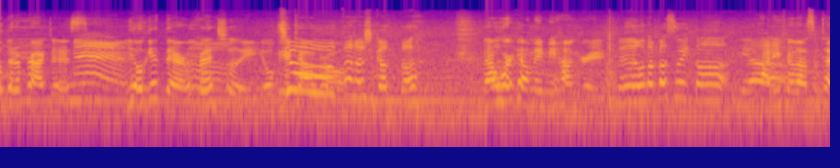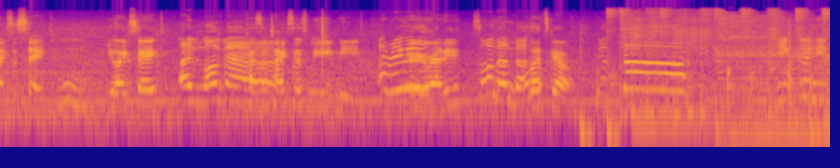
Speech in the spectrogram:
little bit of practice. ねえ You'll get there eventually. You'll be a 超 cowgirl. 楽しかったね That workout made me hungry. えお腹空いた Yeah How do you feel about some Texas steak? You like steak? I love it Because in Texas we eat meat. Ah, Are really? you ready? そうなんだ Let's go. やったー肉肉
